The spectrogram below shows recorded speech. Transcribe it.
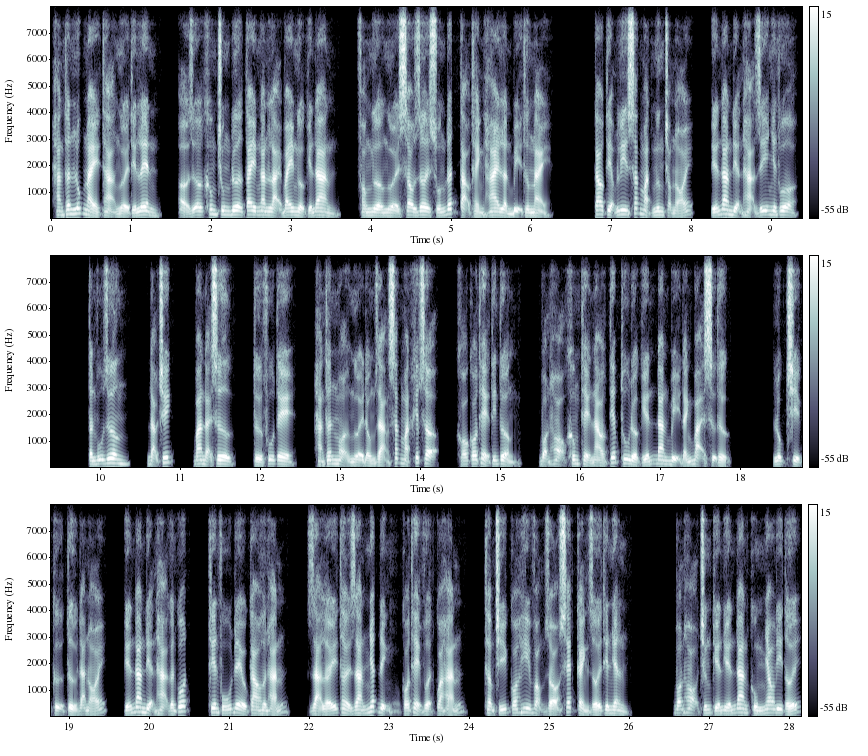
Hàn thân lúc này thả người tiến lên, ở giữa không trung đưa tay ngăn lại bay ngược kiến đan, phòng ngừa người sau rơi xuống đất tạo thành hai lần bị thương này. Cao tiệm ly sắc mặt ngưng trọng nói tiến đan điện hạ dĩ nhiên thua. Tần vũ dương, đạo trích, ban đại sư, từ phu tê, hàn thân mọi người đồng dạng sắc mặt khiếp sợ, khó có thể tin tưởng, bọn họ không thể nào tiếp thu được yến đan bị đánh bại sự thực. Lục chỉ cự tử đã nói yến đan điện hạ gân cốt, thiên phú đều cao hơn hắn, giả lấy thời gian nhất định có thể vượt qua hắn, thậm chí có hy vọng dò xét cảnh giới thiên nhân bọn họ chứng kiến yến đan cùng nhau đi tới,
